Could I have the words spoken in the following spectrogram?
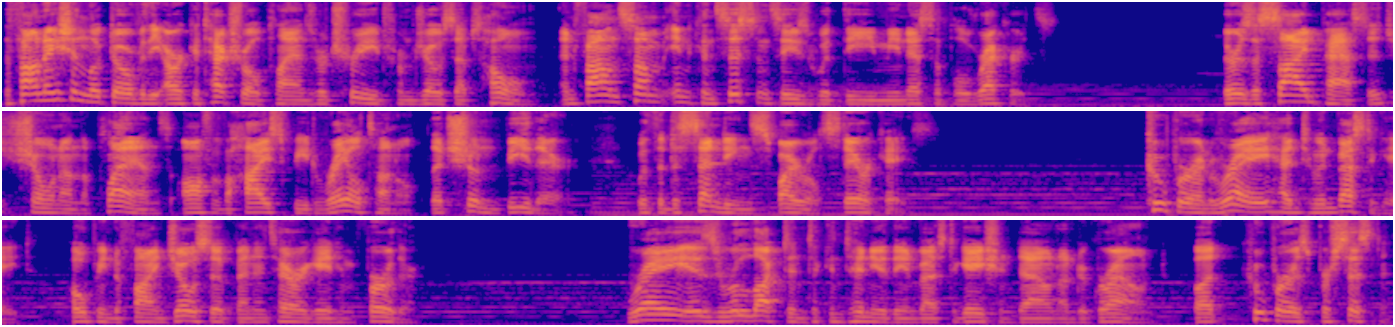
The Foundation looked over the architectural plans retrieved from Joseph's home and found some inconsistencies with the municipal records. There is a side passage shown on the plans off of a high speed rail tunnel that shouldn't be there, with a descending spiral staircase. Cooper and Ray had to investigate, hoping to find Joseph and interrogate him further. Ray is reluctant to continue the investigation down underground, but Cooper is persistent.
